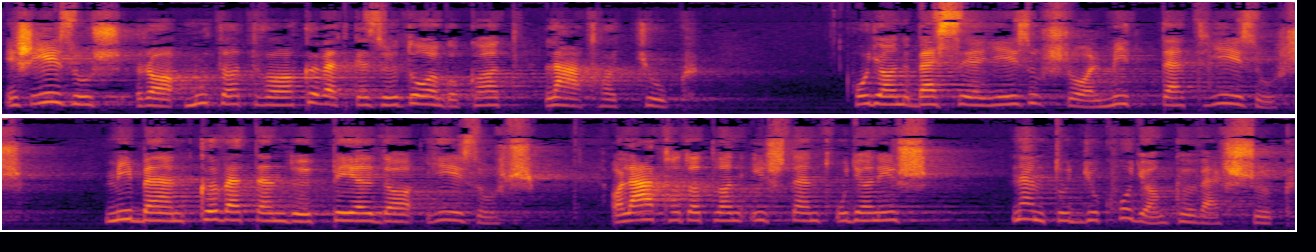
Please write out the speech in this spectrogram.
és Jézusra mutatva a következő dolgokat láthatjuk. Hogyan beszél Jézusról, mit tett Jézus, miben követendő példa Jézus. A láthatatlan Istent ugyanis nem tudjuk, hogyan kövessük.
